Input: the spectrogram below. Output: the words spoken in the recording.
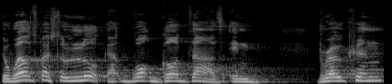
The world's supposed to look at what God does in broken,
